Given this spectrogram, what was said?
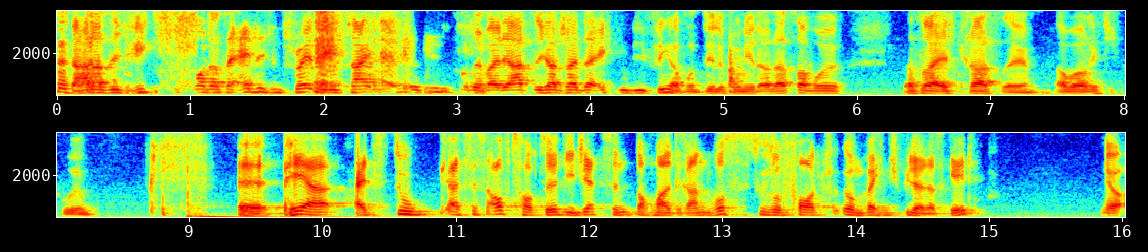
Da hat er sich richtig gefreut, dass er endlich einen Trade mit den Titans ziehen konnte, weil der hat sich anscheinend da echt nur die Finger von telefoniert. Aber das war wohl, das war echt krass, ey. Aber richtig cool. Äh, per, als du, als es auftauchte, die Jets sind nochmal dran, wusstest du sofort, um welchen Spieler das geht? Ja,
